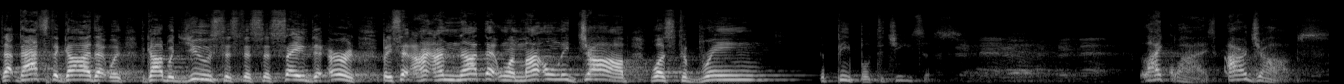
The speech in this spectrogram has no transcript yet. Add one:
That, that's the guy that would, God would use to, to, to save the earth. But he said, I, I'm not that one. My only job was to bring the people to Jesus. Likewise, our jobs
